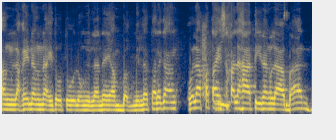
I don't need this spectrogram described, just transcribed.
Ang laki ng naitutulong nila, naiambag nila. Talagang wala pa tayo sa kalahati ng laban.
